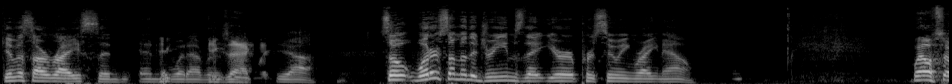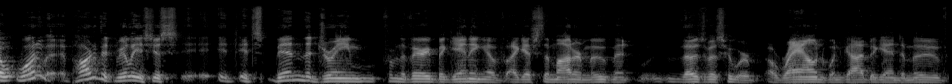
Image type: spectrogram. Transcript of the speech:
give us our rice and and whatever. Exactly. Yeah. So, what are some of the dreams that you're pursuing right now? Well, so one of part of it really is just it, has been the dream from the very beginning of, I guess, the modern movement. Those of us who were around when God began to move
